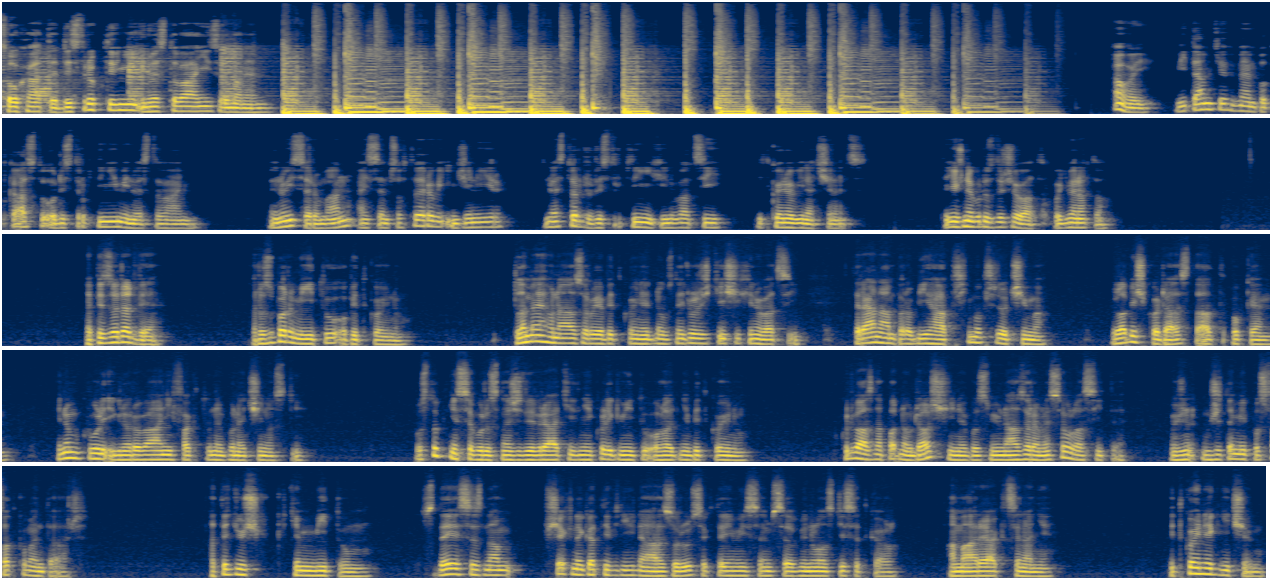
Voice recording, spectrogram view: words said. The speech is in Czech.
Posloucháte Disruptivní investování s Romanem. Ahoj, vítám tě v mém podcastu o disruptivním investování. Jmenuji se Roman a jsem softwarový inženýr, investor do disruptivních inovací, bitcoinový nadšenec. Teď už nebudu zdržovat, pojďme na to. Epizoda 2. Rozbor mýtů o Bitcoinu. Dle mého názoru je Bitcoin jednou z nejdůležitějších inovací, která nám probíhá přímo před očima. Byla by škoda stát bokem, jenom kvůli ignorování faktu nebo nečinnosti. Postupně se budu snažit vyvrátit několik mýtů ohledně Bitcoinu. Pokud vás napadnou další nebo s mým názorem nesouhlasíte, můžete mi poslat komentář. A teď už k těm mýtům. Zde je seznam všech negativních názorů, se kterými jsem se v minulosti setkal a má reakce na ně. Bitcoin je k ničemu.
